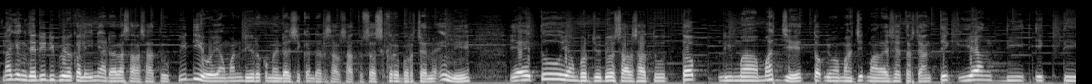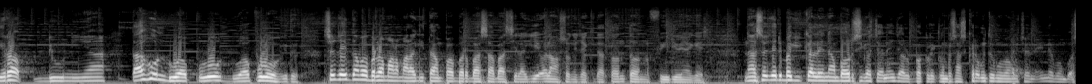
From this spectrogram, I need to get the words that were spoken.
Nah geng jadi di video kali ini adalah salah satu video yang mana direkomendasikan dari salah satu subscriber channel ini yaitu yang berjudul salah satu top 5 masjid top 5 masjid Malaysia tercantik yang diiktiraf dunia tahun 2020 gitu. So jadi tanpa berlama-lama lagi tanpa berbasa-basi lagi oh langsung aja kita tonton videonya guys. Nah so jadi bagi kalian yang baru sih channel ini jangan lupa klik tombol subscribe untuk membangun channel ini dan membuat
